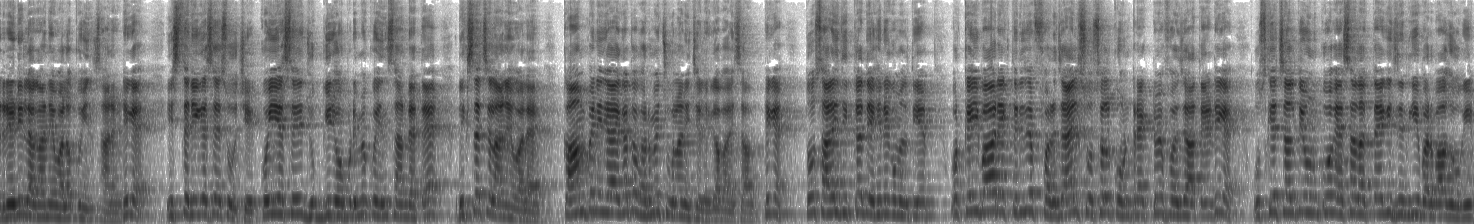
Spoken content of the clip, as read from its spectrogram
रेडी लगाने वाला कोई इंसान है, ठीक है? इस तरीके से सोचिए। कोई ऐसे झुग्गी झोपड़ी में कोई इंसान रहता है, रिक्शा चलाने वाला है। काम पे नहीं जाएगा तो घर में चूल्हा नहीं चलेगा भाई साहब, ठीक है? तो सारी दिक्कत देखने को मिलती है। और कई बार एक तरीके से फर्जाइल सोशल कॉन्ट्रैक्ट में फंस जाते हैं, ठीक है? उसके चलते उनको ऐसा लगता है कि ज़िंदगी बर्बाद होगी।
